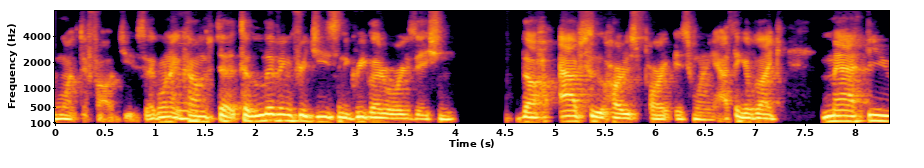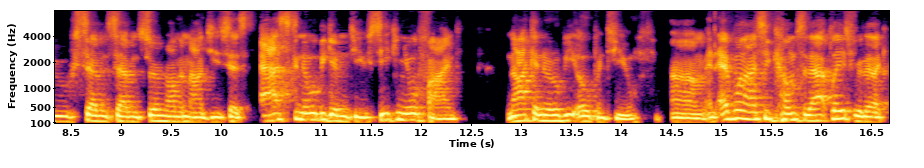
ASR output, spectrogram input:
want to follow Jesus. Like when it mm. comes to, to living for Jesus in the Greek letter organization, the absolute hardest part is winning. I think of like Matthew 7 7, Sermon on the Mount, Jesus says, Ask and it will be given to you, seek and you will find, knock and it'll be open to you. Um, and everyone I see comes to that place where they're like,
